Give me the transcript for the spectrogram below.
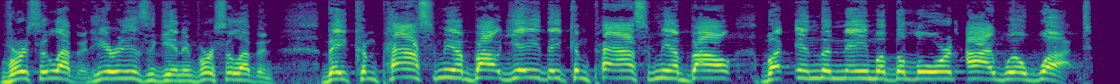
Verse 11. Here it is again in verse 11. They compass me about, yea, they compass me about, but in the name of the Lord, I will what?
